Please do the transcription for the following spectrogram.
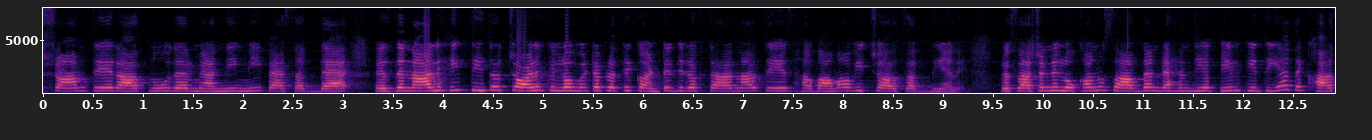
ਸ਼ਾਮ ਤੇ ਰਾਤ ਨੂੰ ਦਰਮਿਆਨੀ ਮੀਂਹ ਪੈ ਸਕਦਾ ਹੈ। ਇਸ ਦੇ ਨਾਲ ਹੀ 30 ਤੋਂ 40 ਕਿਲੋਮੀਟਰ ਪ੍ਰਤੀ ਘੰਟੇ ਦੀ ਰਫ਼ਤਾਰ ਨਾਲ ਤੇਜ਼ ਹਵਾਵਾਂ ਵੀ ਚੱਲ ਸਕਦੀਆਂ ਨੇ। ਪ੍ਰਸ਼ਾਸਨ ਨੇ ਲੋਕਾਂ ਨੂੰ ਸਾਵਧਾਨ ਰਹਿਣ ਦੀ ਅਪੀਲ ਕੀਤੀ ਹੈ ਤੇ ਖਾਸ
